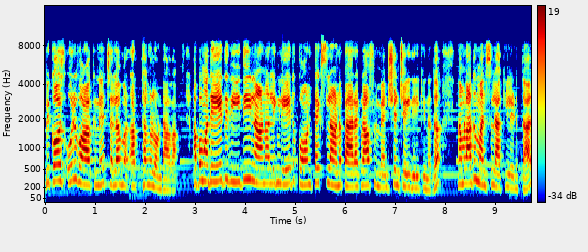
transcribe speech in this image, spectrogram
ബിക്കോസ് ഒരു വാക്കിന് ചില അർത്ഥങ്ങൾ ഉണ്ടാകാം അപ്പം അത് ഏത് രീതിയിലാണ് അല്ലെങ്കിൽ ഏത് കോണ്ടെക്സ്റ്റിലാണ് പാരഗ്രാഫിൽ മെൻഷൻ ചെയ്തിരിക്കുന്നത് നമ്മൾ അത് മനസ്സിലാക്കിയെടുത്താൽ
